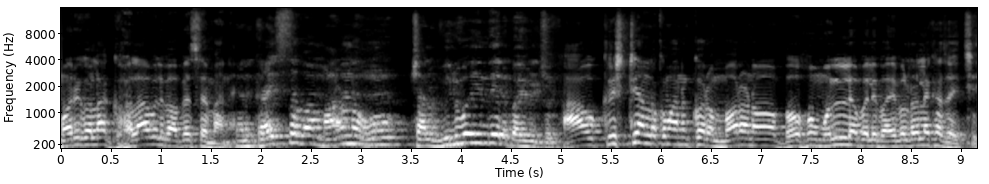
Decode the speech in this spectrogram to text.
ମରିଗଲା ଗଲା ବୋଲି ଭାବେ ସେମାନେ కానీ క్రైస్తవ మరణం చాలా విలువైంది అని బైబిల్ చెప్తా ଆଉ ଖ୍ରୀଷ୍ଟିଆନ ଲୋକମାନଙ୍କର ମରଣ ବହୁମୂଲ୍ୟ ବୋଲି ବାଇବଲରେ ଲେଖାଯାଇଛି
